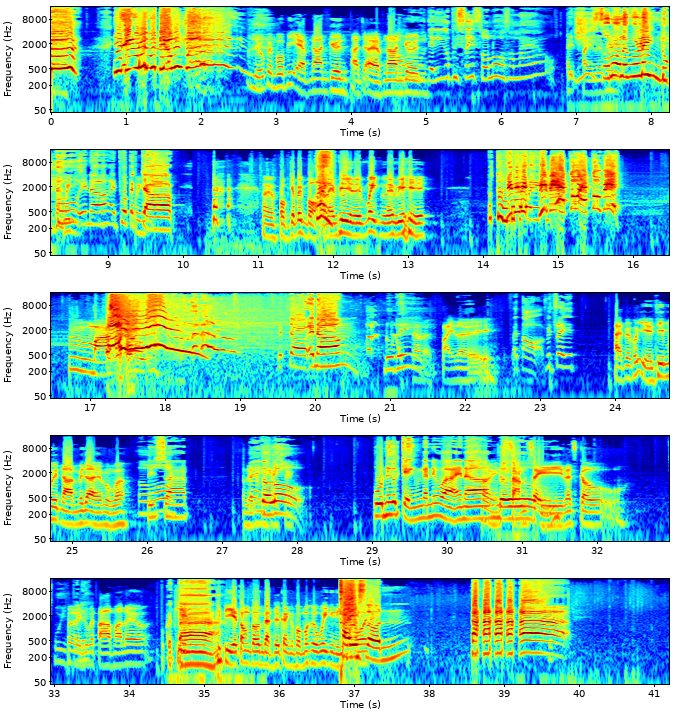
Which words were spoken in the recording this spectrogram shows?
อย่าทิ้งกูไว้คนเดียวพวกมึงหรือเป็นเพราะพี่แอบนานเกิน อาจจะแอบนานเกินโอ้อย่างนี้ก็พี่ซีโซโล่ซะแล้วไปไปเลย โซโล่เลเวลลิ่งดูกูวิ่งไอ้น้องไอ้พวกกระจอกเออผมจะไปบอกเฮ้ยอะไรพี่เลยวิ่งเลยพี่ประตูพี่พี่พี่พี่พี่แอบตู้แอบตู้พี่มากระจอกไอ้น้อง ดูพี่นั่นแหละไปเลยไปต่อพี่ซีหายไปเพราะอยู่ในที่มืดนานไม่ได้ผมว่าโอ้ดิซาร์ดเลยต้องโซโล่ กูนี่ก็เก่งเหมือนกันนี่หว่าไอ้น้องเฮ้ยดูสามสี่ let's go อุ้ยเฮ้ยลูกตามาแล้วลูกตาพี่พีต้องโดนแบบเดียวกันกับผมก็คือวิ่งหนีใครสน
